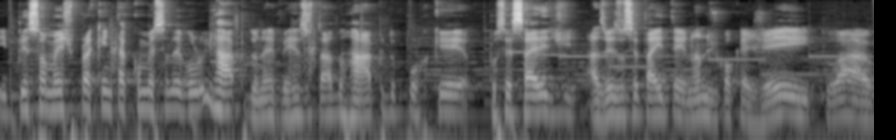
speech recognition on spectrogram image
E principalmente para quem está começando a evoluir rápido, né? Ver resultado rápido, porque você sai de. Às vezes você está aí treinando de qualquer jeito, ah,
